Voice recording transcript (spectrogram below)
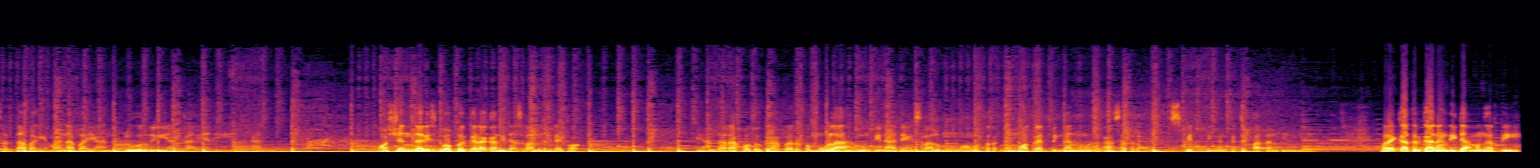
serta bagaimana bayangan blur yang kalian inginkan. Motion dari sebuah pergerakan tidak selalu jelek kok di antara fotografer pemula, mungkin ada yang selalu memotret, dengan menggunakan shutter speed dengan kecepatan tinggi. Mereka terkadang tidak mengerti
